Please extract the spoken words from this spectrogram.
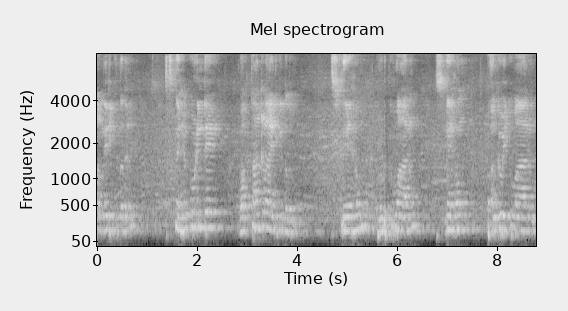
വന്നിരിക്കുന്നത് സ്നേഹക്കൂടിന്റെ വക്താക്കളായിരിക്കുന്നതും സ്നേഹം കൊടുക്കുവാനും സ്നേഹം പങ്കുവയ്ക്കുവാനും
